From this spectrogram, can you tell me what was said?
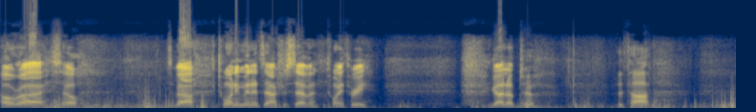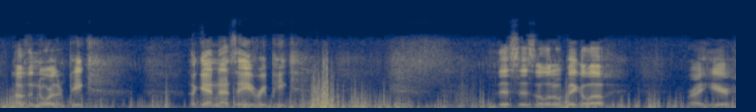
All right, so it's about 20 minutes after 7, 23. Got up to the top of the northern peak. Again, that's Avery Peak. This is the Little Bigelow right here.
